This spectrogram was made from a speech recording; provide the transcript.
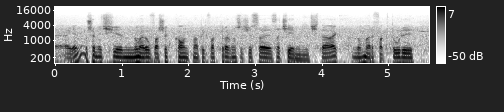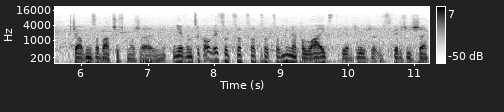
E, ja nie muszę mieć e, numerów waszych kont na tych fakturach, możecie sobie zaciemnić, tak? Numer faktury chciałbym zobaczyć, może nie wiem, cokolwiek, co, co, co, co, co mi jako like stwierdził, że, stwierdzić, że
